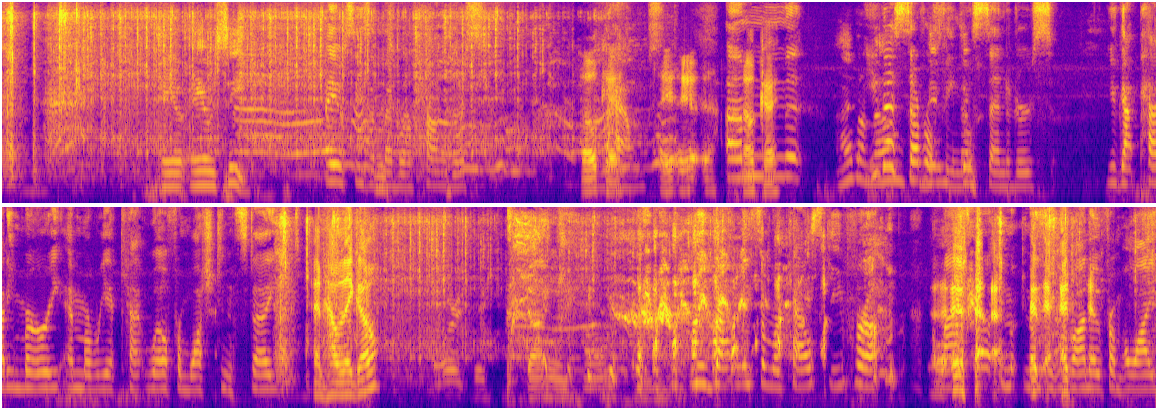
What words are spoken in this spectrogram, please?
AO, AOC. AOC's a member of Congress. Okay. House. Um, Okay. I don't You got several Maybe female some- senators. You got Patty Murray and Maria Cantwell from Washington State. And how they go? Or the Donald Trump. You got Lisa Murkowski from Alaska, M- Mazie Hirono from Hawaii.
